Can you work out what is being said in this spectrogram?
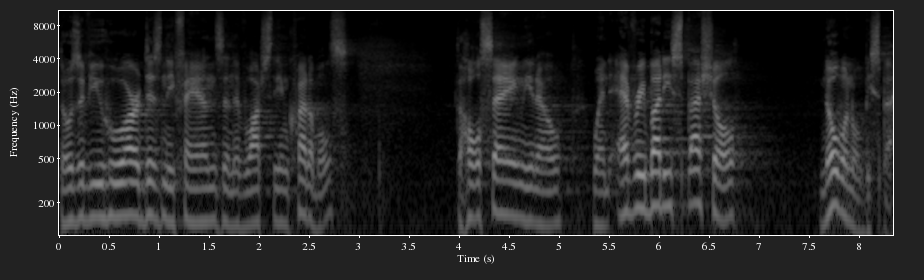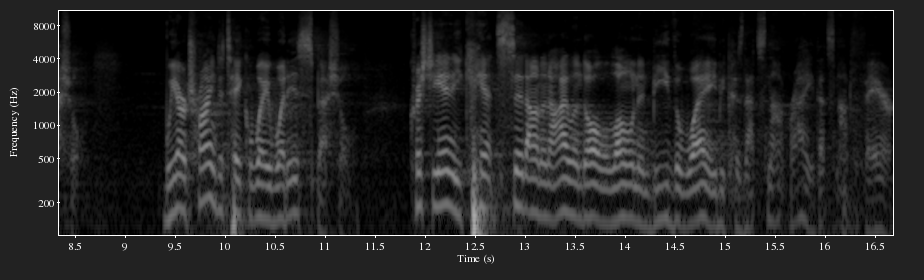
Those of you who are Disney fans and have watched The Incredibles, the whole saying, you know, when everybody's special, no one will be special. We are trying to take away what is special. Christianity can't sit on an island all alone and be the way because that's not right. That's not fair.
